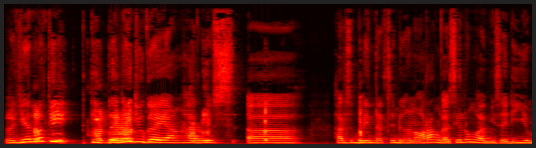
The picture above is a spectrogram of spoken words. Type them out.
Lagian lo ti- tipenya ada- juga yang harus eh, harus berinteraksi dengan orang gak sih lo nggak bisa diem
